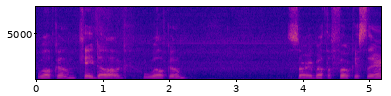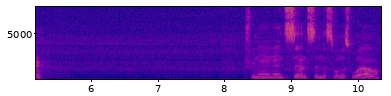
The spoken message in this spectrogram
welcome. K Dog, welcome. Sorry about the focus there. True 99 cents in this one as well.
